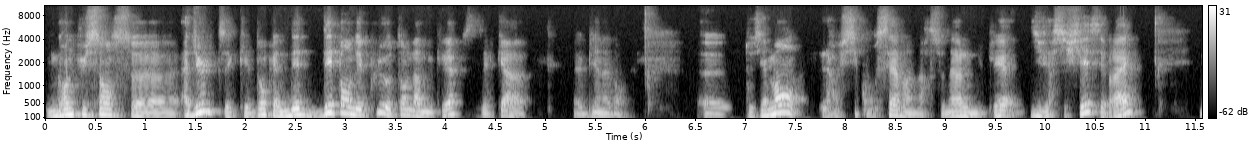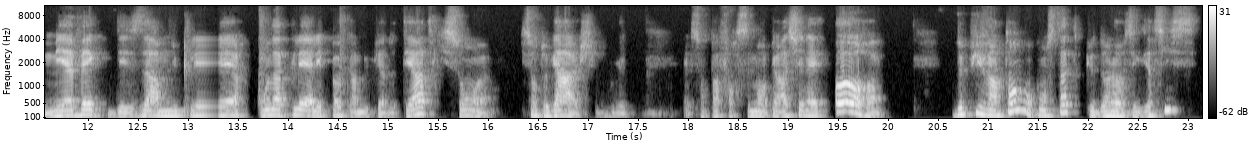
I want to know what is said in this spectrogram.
une grande puissance euh, adulte et que donc elle ne dépendait plus autant de l'arme nucléaire que c'était le cas bien avant. Euh, deuxièmement, la Russie conserve un arsenal nucléaire diversifié, c'est vrai, mais avec des armes nucléaires qu'on appelait à l'époque armes nucléaires de théâtre qui sont, euh, qui sont au garage. Elles ne sont pas forcément opérationnelles. Or, depuis 20 ans, on constate que dans leurs exercices,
